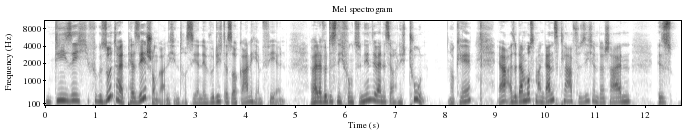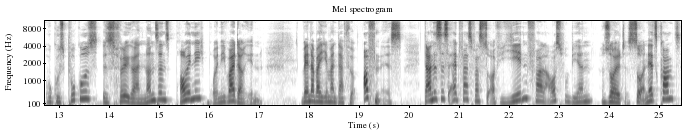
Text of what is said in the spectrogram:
die sich für Gesundheit per se schon gar nicht interessieren, denen würde ich das auch gar nicht empfehlen. Weil da wird es nicht funktionieren, sie werden es ja auch nicht tun. Okay? Ja, also da muss man ganz klar für sich unterscheiden, ist Hokuspokus, ist völliger Nonsens, brauche ich nicht, brauche ich nicht weiterreden. Wenn aber jemand dafür offen ist, dann ist es etwas, was du auf jeden Fall ausprobieren solltest. So, und jetzt kommt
